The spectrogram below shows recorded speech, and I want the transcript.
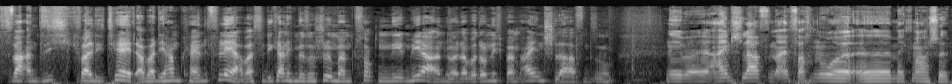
zwar an sich Qualität, aber die haben keinen Flair. Weißt du, die kann ich mir so schön beim Zocken nebenher anhören, aber doch nicht beim Einschlafen so. Nee, bei Einschlafen einfach nur äh, McMarshall.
